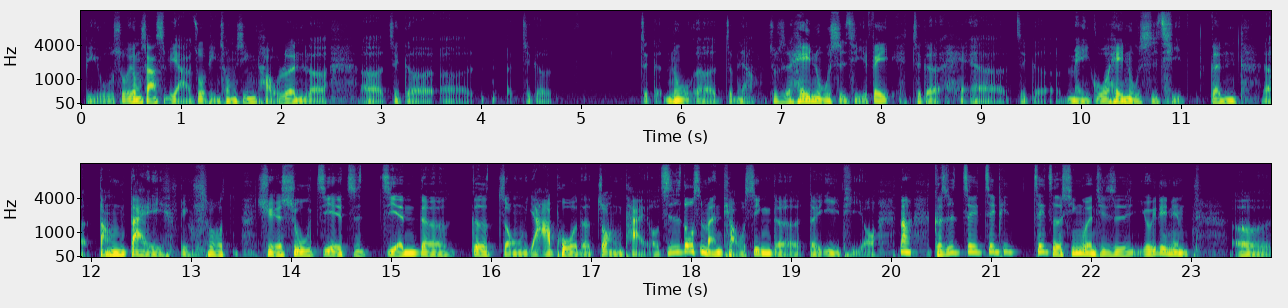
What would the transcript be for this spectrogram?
比如说用莎士比亚的作品重新讨论了呃这个呃这个这个奴呃怎么讲，就是黑奴时期非这个黑呃这个美国黑奴时期。跟呃当代，比如说 学术界之间的各种压迫的状态哦，其实都是蛮挑衅的的议题哦。那可是这这篇这则新闻其实有一点点呃，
